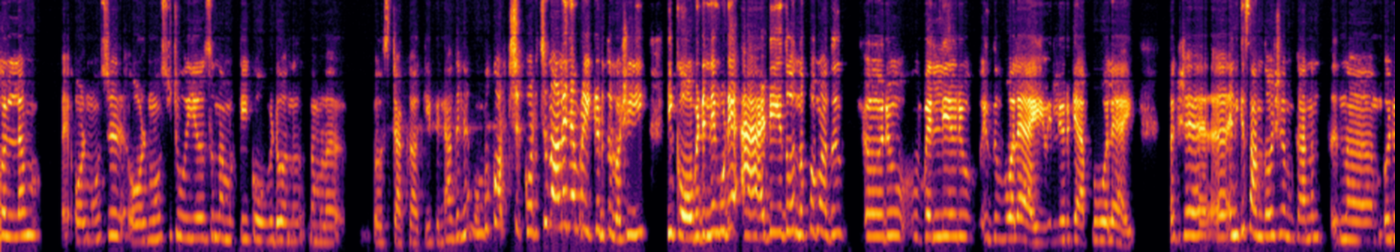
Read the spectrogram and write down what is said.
കൊല്ലം ഓൾമോസ്റ്റ് ഓൾമോസ്റ്റ് ടു ഇയേഴ്സ് നമുക്ക് ഈ കോവിഡ് വന്ന് നമ്മൾ സ്റ്റക്ക് ആക്കി. പിന്നെ അതിന് മുമ്പ് കുറച്ച് കുറച്ച് നാളെ ഞാൻ ബ്രേക്ക് എടുത്തുള്ളൂ. പക്ഷെ ഈ ഈ കോവിഡിന്റെയും കൂടി ആഡ് ചെയ്ത് വന്നപ്പം അത് ഒരു വലിയൊരു ഇതുപോലെ ആയി. വലിയൊരു ഗ്യാപ്പ് പോലെ ആയി. പക്ഷെ എനിക്ക് സന്തോഷം. കാരണം ഒരു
